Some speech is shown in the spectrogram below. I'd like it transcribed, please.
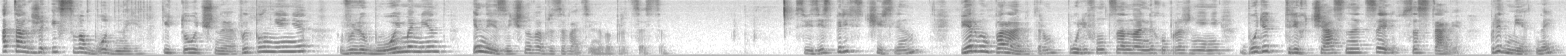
а также их свободное и точное выполнение в любой момент иноязычного образовательного процесса. В связи с перечисленным, первым параметром полифункциональных упражнений будет трехчастная цель в составе предметной –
